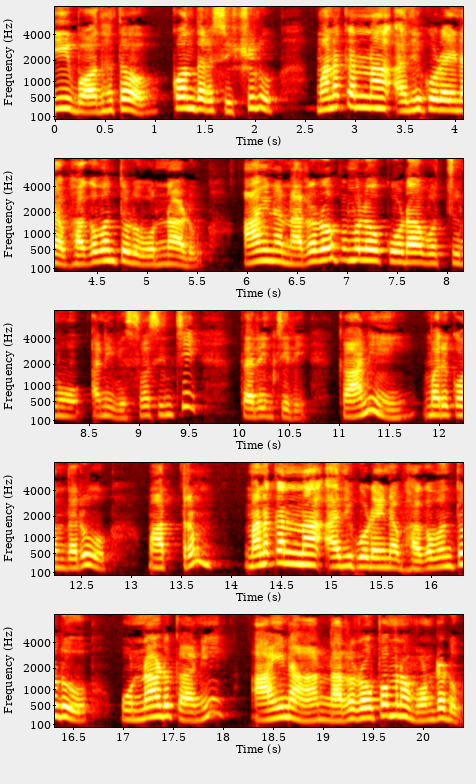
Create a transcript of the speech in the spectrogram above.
ఈ బోధతో కొందరు శిష్యులు మనకన్నా అధికుడైన భగవంతుడు ఉన్నాడు. ఆయన నరరూపములో కూడా వచ్చును అని విశ్వసించి తరించిరి. కానీ మరికొందరు మాత్రం మనకన్నా అధికుడైన భగవంతుడు ఉన్నాడు కానీ ఆయన నరరూపమున ఉండడు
